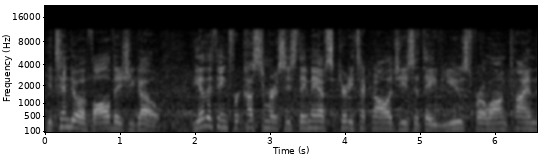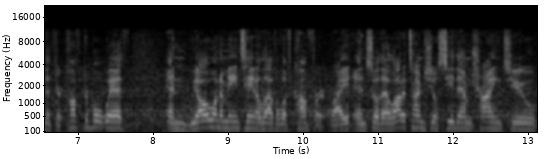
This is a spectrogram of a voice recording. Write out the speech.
You tend to evolve as you go. The other thing for customers is they may have security technologies that they've used for a long time that they're comfortable with, and we all want to maintain a level of comfort, right? And so a lot of times you'll see them trying to,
